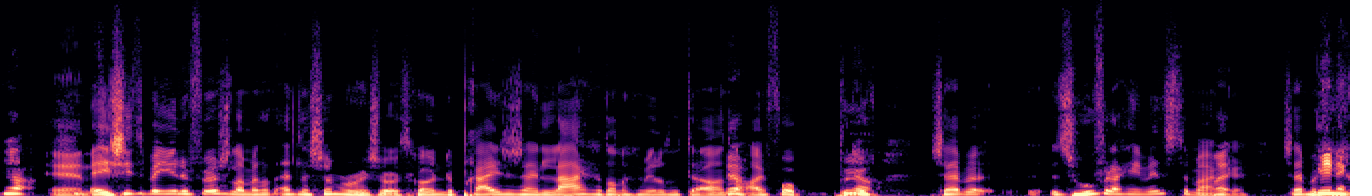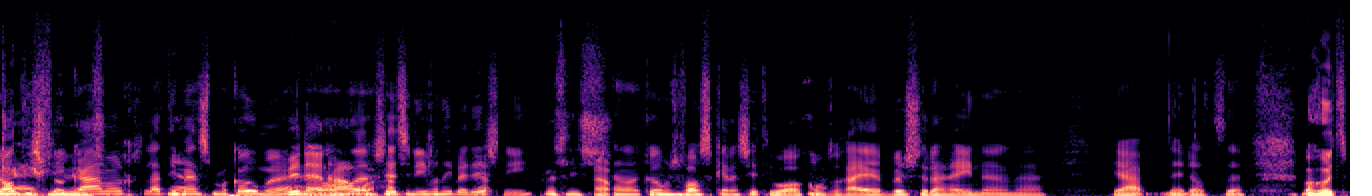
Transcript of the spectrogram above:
ja. En En je ziet het bij Universal met dat Endless Summer Resort. Gewoon de prijzen zijn lager dan een gemiddeld hotel aan Ja. de I4. Puur. Ja. Ze, hebben, ze hoeven daar geen winst te maken. Nee. Ze hebben Binnen gigantisch veel krijgen die kamers. Laat die Ja. mensen maar komen. Binnen en dan, houden. zitten ze in ieder geval niet bij Ja. Disney. Precies. Ja. En dan komen ze vast een keer naar City Walk. Ja. Want we rijden bussen daarheen. En, eh, ja, nee, dat... eh, maar goed.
